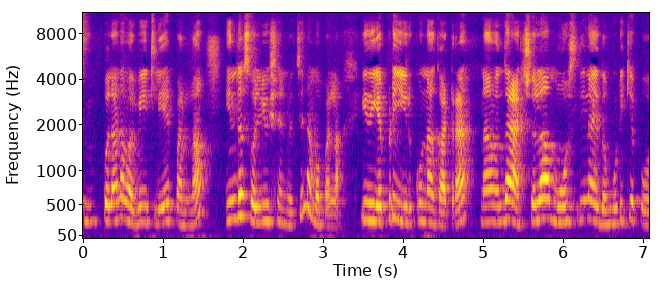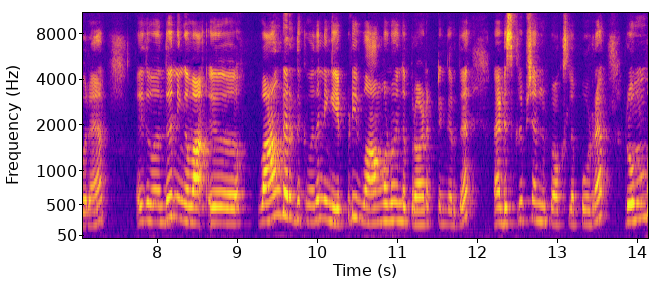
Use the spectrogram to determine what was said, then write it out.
சிம்பிளாக நம்ம வீட்லேயே பண்ணலாம். இந்த சொல்யூஷன் வச்சு நம்ம பண்ணலாம். இது எப்படி இருக்கும் நான் காட்டுறேன். நான் வந்து ஆக்சுவலாக மோஸ்ட்லி நான் இதை முடிக்க போகிறேன் இது வந்து நீங்கள் வா வாங்குறதுக்கு வந்து நீங்கள் எப்படி வாங்கணும் இந்த ப்ராடக்ட்டுங்கிறத நான் டிஸ்கிரிப்ஷன் பாக்ஸில் போடுறேன். ரொம்ப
